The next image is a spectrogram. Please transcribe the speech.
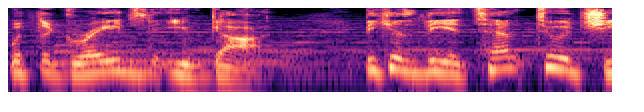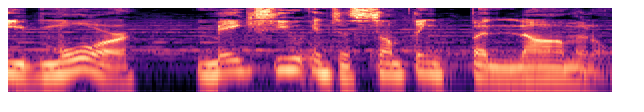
with the grades that you've got because the attempt to achieve more makes you into something phenomenal.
